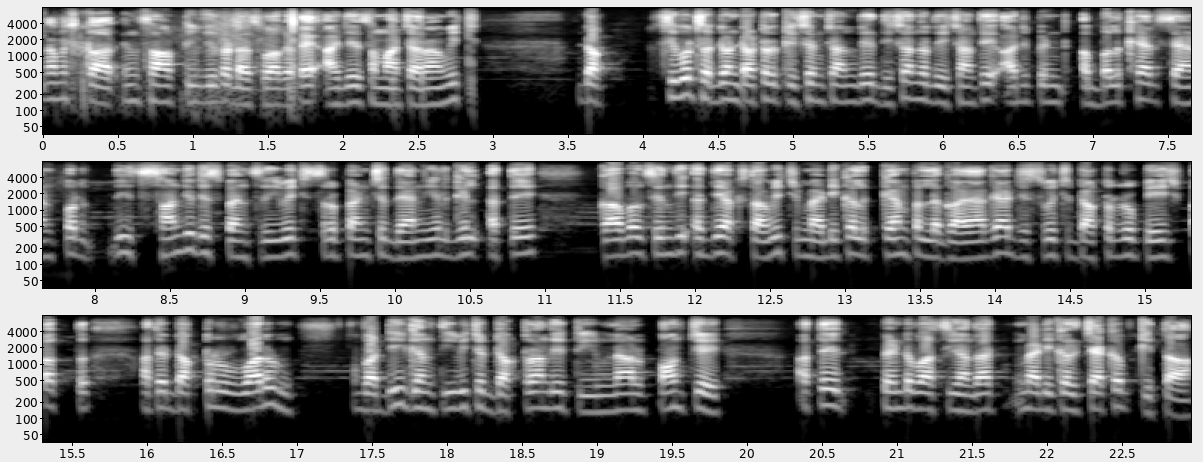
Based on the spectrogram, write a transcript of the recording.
ਨਮਸਕਾਰ ਇਨਸਾਫ ਟੀਵੀ ਤੇ ਤੁਹਾਡਾ ਸਵਾਗਤ ਹੈ। ਅੱਜ ਦੇ ਸਮਾਚਾਰਾਂ ਵਿੱਚ ਡਾਕ, civil surgeon doctor Kishan Chand ਦੇ ਦਿਸ਼ਾ ਨਿਰਦੇਸ਼ਾਂ ਤੇ ਅੱਜ ਪਿੰਡ ਅੱਬਲ ਖੈਰ ਸੈਨਪੁਰ ਦੀ ਸਾਂਝੀ ਡਿਸਪੈਂਸਰੀ ਵਿੱਚ ਸਰਪੰਚ ਡੈਨੀਅਲ ਗਿੱਲ ਅਤੇ ਕਾਬਲ ਸਿੰਘ ਦੀ ਅਧਿਕਸ਼ਤਾ ਵਿੱਚ ਮੈਡੀਕਲ ਕੈਂਪ ਲਗਾਇਆ ਗਿਆ, ਜਿਸ ਵਿੱਚ ਡਾਕਟਰ ਰੁਪੇਸ਼ ਭਗਤ ਅਤੇ ਡਾਕਟਰ ਵਰੁਣ ਵੱਡੀ ਗਿਣਤੀ ਵਿੱਚ ਡਾਕਟਰਾਂ ਦੀ ਟੀਮ ਨਾਲ ਪਹੁੰਚੇ ਅਤੇ ਪਿੰਡ ਵਾਸੀਆਂ ਦਾ ਮੈਡੀਕਲ ਚੈੱਕਅਪ ਕੀਤਾ।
